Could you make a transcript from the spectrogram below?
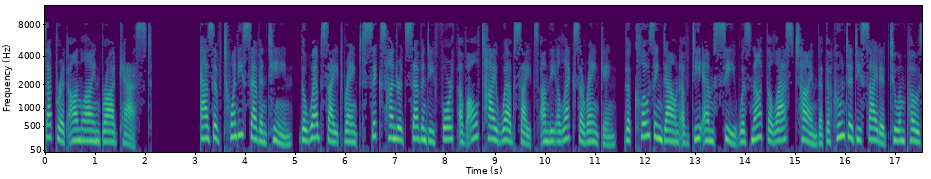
separate online broadcast. As of 2017, the website ranked 674th of all Thai websites on the Alexa ranking. The closing down of DMC was not the last time that the junta decided to impose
